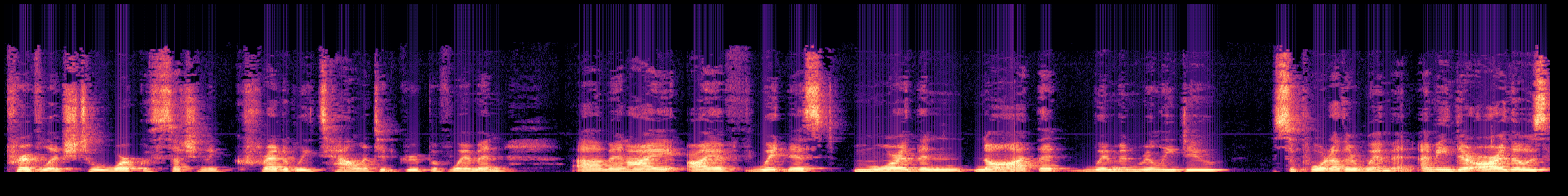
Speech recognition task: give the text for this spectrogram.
privileged to work with such an incredibly talented group of women. Um, and I I have witnessed more than not that women really do support other women. I mean, there are those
